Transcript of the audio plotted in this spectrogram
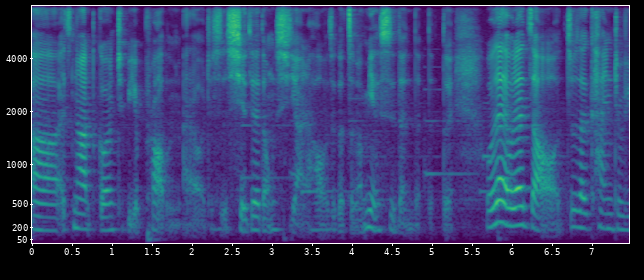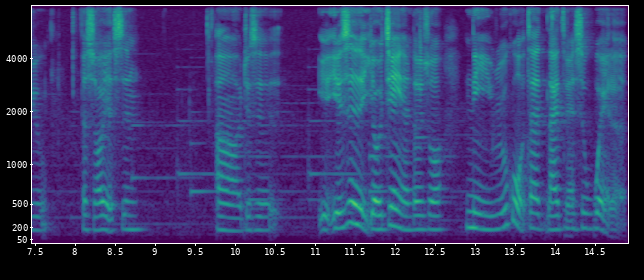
呃、uh,，it's not going to be a problem at all，就是写这些东西啊，然后这个整个面试等等的，对，我在我在找就在看 interview 的时候也是，呃，就是也也是有建议的人都是说，你如果在来这边是为了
